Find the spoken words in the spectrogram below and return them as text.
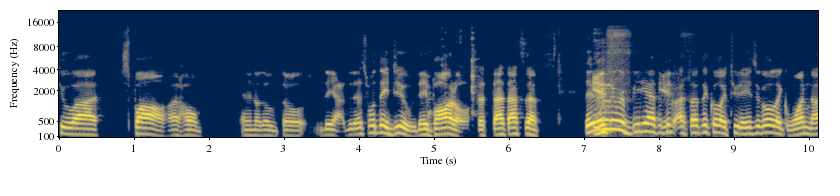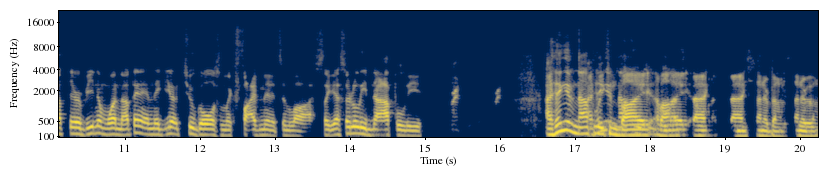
to uh, Spal at home, and then they'll, they'll, yeah, that's what they do. They bottle. That, that that's them. They If- literally were beating Atletico, if- Atletico like two days ago, like one not. They were beating them one nothing, and they gave up two goals in like five minutes and lost. Like that's literally Napoli. I think if Napoli think can Napoli buy can a buy left back, back center back, center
